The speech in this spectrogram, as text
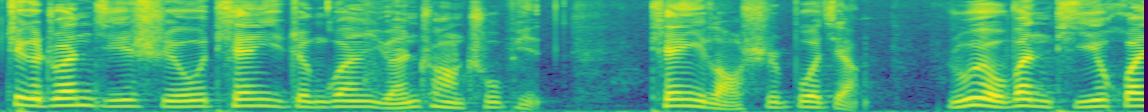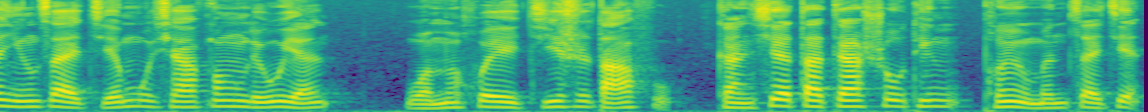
这个专辑是由天意正观原创出品，天意老师播讲。如有问题，欢迎在节目下方留言。我们会及时答复，感谢大家收听，朋友们再见。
